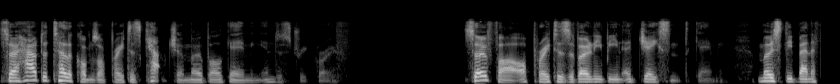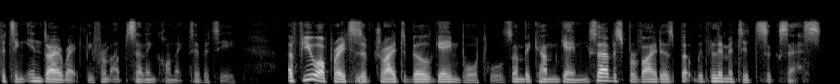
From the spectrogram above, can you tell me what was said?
So, how do telecoms operators capture mobile gaming industry growth? So far, operators have only been adjacent to gaming, mostly benefiting indirectly from upselling connectivity. A few operators have tried to build game portals and become gaming service providers, but with limited success.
